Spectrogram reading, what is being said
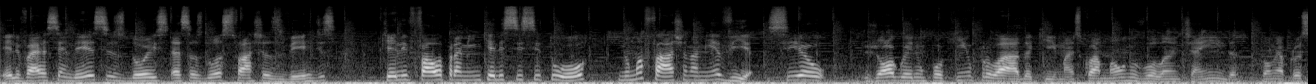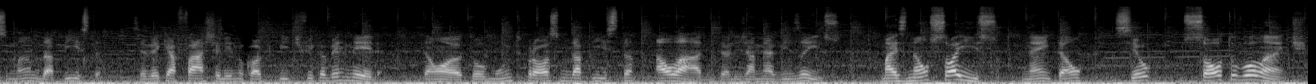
ele vai acender esses dois, essas duas faixas verdes, que ele fala para mim que ele se situou numa faixa na minha via. Se eu jogo ele um pouquinho para o lado aqui, mas com a mão no volante ainda, estou me aproximando da pista, você vê que a faixa ali no cockpit fica vermelha. Então, ó, eu estou muito próximo da pista ao lado, então ele já me avisa isso. Mas não só isso, né? Então, se eu solto o volante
